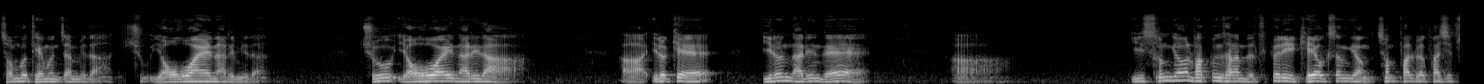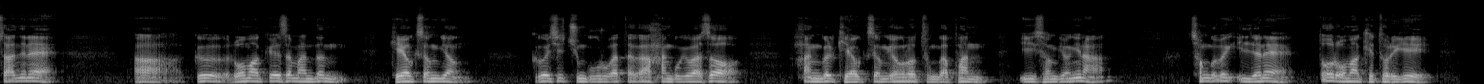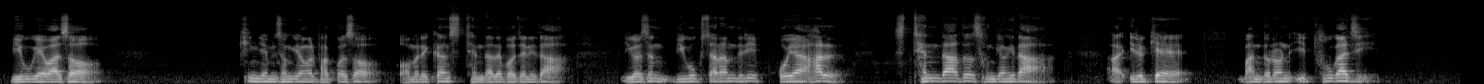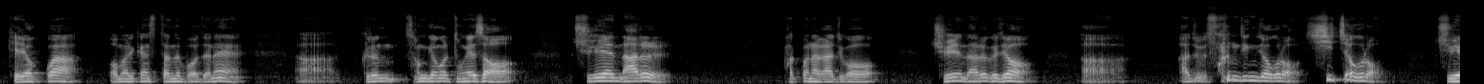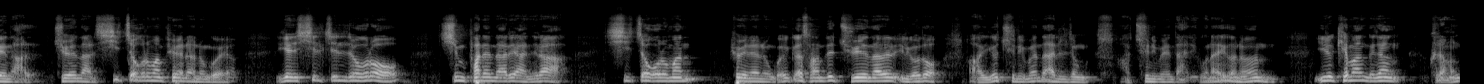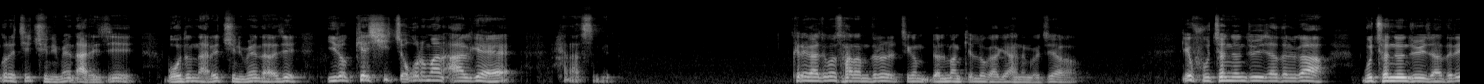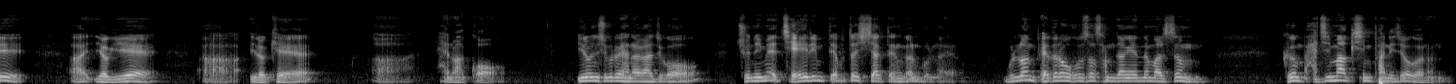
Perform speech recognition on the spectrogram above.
전부 대문자입니다. 주 여호와의 날입니다. 주 여호와의 날이다. 아, 이렇게 이런 날인데 아, 이 성경을 바꾼 사람들, 특별히 개혁 성경 1884년에 아, 그 로마 교회에서 만든 개혁 성경 그것이 중국으로 갔다가 한국에 와서 한글 개혁 성경으로 둔갑한 이 성경이나 1901년에 또 로마 가톨릭이 미국에 와서 King James 성경을 바꿔서 American Standard Version이다. 이것은 미국 사람들이 봐야 할 Standard 성경이다. 아, 이렇게 만들어 놓은 이 두 가지 개혁과 American Standard Version의 아, 그런 성경을 통해서 주의 날을 바꿔놔 가지고 주의 날을 그저 아, 아주 상징적으로 시적으로 주의 날, 주의 날 시적으로만 표현하는 거예요. 이게 실질적으로 심판의 날이 아니라 시적으로만 표현하는 거예요. 그러니까 사람들이 주의 날을 읽어도 아 이거 주님의 날일 정, 아 주님의 날이구나 이거는 이렇게만 그냥 그러면 그렇지 주님의 날이지 모든 날이 주님의 날이지 이렇게 시적으로만 알게 해놨습니다. 그래가지고 사람들을 지금 멸망길로 가게 하는 거죠. 후천년주의자들과 무천년주의자들이 아, 여기에 아, 이렇게 아, 해놨고 이런 식으로 해놔가지고 주님의 재림 때부터 시작되는 걸 몰라요. 물론 베드로후서 3장에 있는 말씀 그 마지막 심판이죠. 그거는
